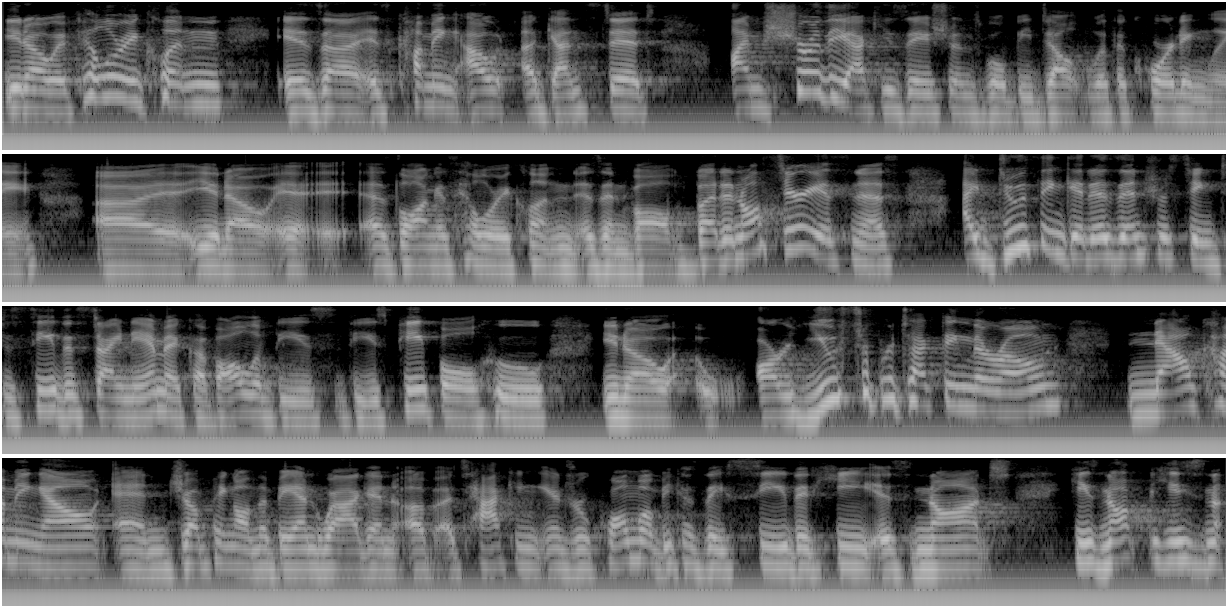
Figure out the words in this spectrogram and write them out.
you know if hillary clinton is uh, is coming out against it I'm sure the accusations will be dealt with accordingly, uh, you know, as long as Hillary Clinton is involved. But in all seriousness, I do think it is interesting to see this dynamic of all of these these people who, you know, are used to protecting their own now coming out and jumping on the bandwagon of attacking Andrew Cuomo because they see that he is not he's not he's not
